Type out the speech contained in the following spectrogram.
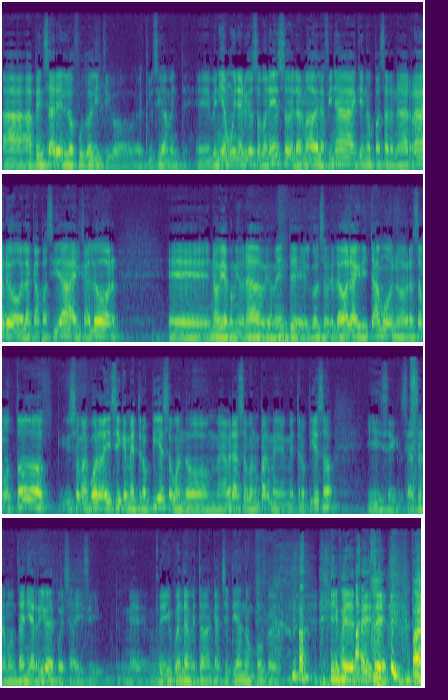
A, pensar en lo futbolístico exclusivamente. Eh, venía muy nervioso con eso, el armado de la final, que no pasara nada raro, la capacidad, el calor. Eh, no había comido nada, obviamente. El gol sobre la hora, gritamos, nos abrazamos todos. Y yo me acuerdo ahí sí que me tropiezo. Cuando me abrazo con un par, me, tropiezo. Y se, hace una montaña arriba. Después ahí sí me, di cuenta que me estaban cacheteando un poco. Y, me desperté. Para,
